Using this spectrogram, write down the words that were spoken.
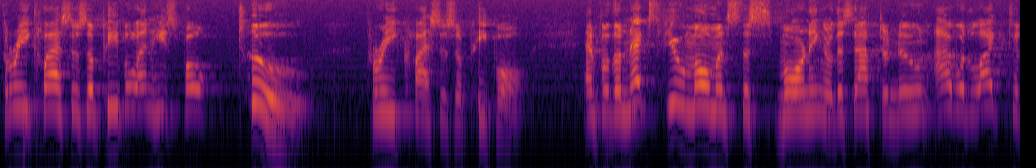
three classes of people, and he spoke to three classes of people. And for the next few moments this morning or this afternoon, I would like to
